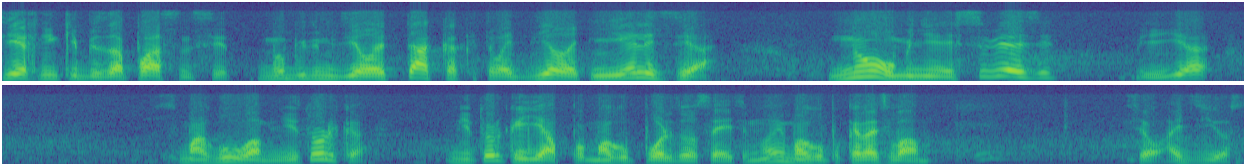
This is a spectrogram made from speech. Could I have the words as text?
техники безопасности. Мы будем делать так, как этого делать нельзя. Но у меня есть связи, и я смогу вам не только, не только я могу пользоваться этим, но и могу показать вам. Все, адьос.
